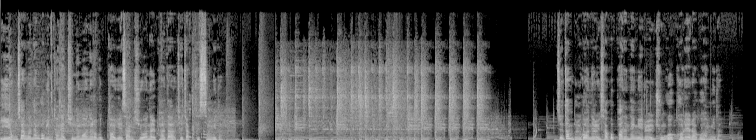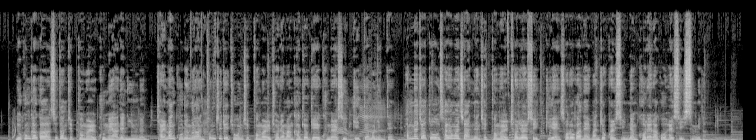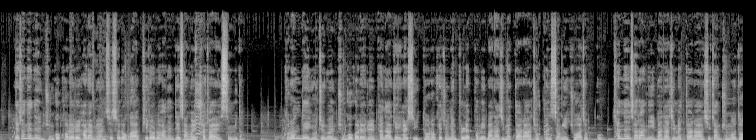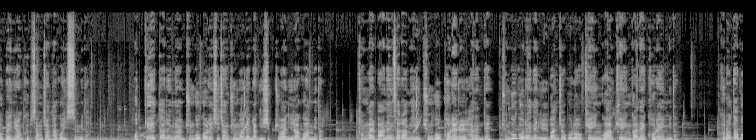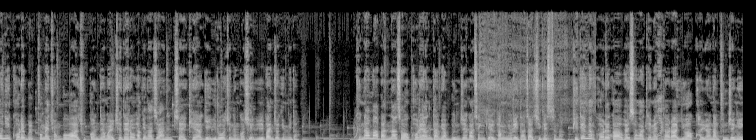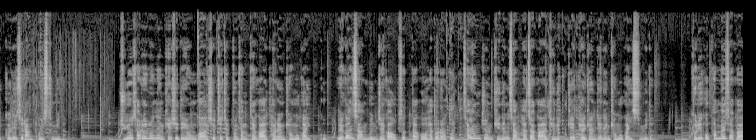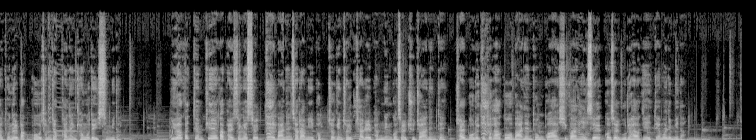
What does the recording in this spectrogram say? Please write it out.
이 영상은 한국인터넷진흥원으로부터 예산 지원을 받아 제작됐습니다. 쓰던 물건을 사고 파는 행위를 중고 거래라고 합니다. 누군가가 쓰던 제품을 구매하는 이유는 잘만 고르면 품질이 좋은 제품을 저렴한 가격에 구매할 수 있기 때문인데 판매자도 사용하지 않는 제품을 처리할 수 있기에 서로 간에 만족할 수 있는 거래라고 할 수 있습니다. 예전에는 중고 거래를 하려면 스스로가 필요로 하는 대상을 찾아야 했습니다. 그런데 요즘은 중고 거래를 편하게 할 수 있도록 해주는 플랫폼이 많아짐에 따라 접근성이 좋아졌고 찾는 사람이 많아짐에 따라 시장 규모도 매년 급성장하고 있습니다. 업계에 따르면 중고 거래 시장 규모는 약 20조 원이라고 합니다. 정말 많은 사람이 중고 거래를 하는데 중고 거래는 일반적으로 개인과 개인 간의 거래입니다. 그러다 보니 거래 물품의 정보와 조건 등을 제대로 확인하지 않은 채 계약이 이루어지는 것이 일반적입니다. 그나마 만나서 거래한다면 문제가 생길 확률이 낮아지겠으나 비대면 거래가 활성화됨에 따라 이와 관련한 분쟁이 끊이질 않고 있습니다. 주요 사례로는 게시 내용과 실제 제품 상태가 다른 경우가 있고 외관상 문제가 없었다고 하더라도 사용 중 기능상 하자가 뒤늦게 발견되는 경우가 있습니다. 그리고 판매자가 돈을 받고 잠적하는 경우도 있습니다. 이와 같은 피해가 발생했을 때 많은 사람이 법적인 절차를 밟는 것을 주저하는데 잘 모르기도 하고 많은 돈과 시간이 쓰일 것을 우려하기 때문입니다.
